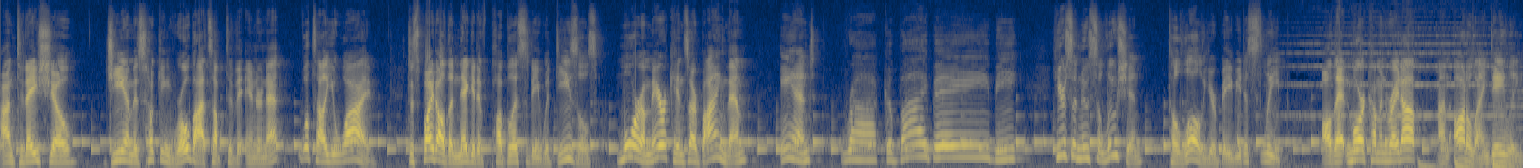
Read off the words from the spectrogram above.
On today's show, GM is hooking robots up to the internet. We'll tell you why. Despite all the negative publicity with diesels, more Americans are buying them. And rockabye baby. Here's a new solution to lull your baby to sleep. All that more coming right up on Autoline Daily.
